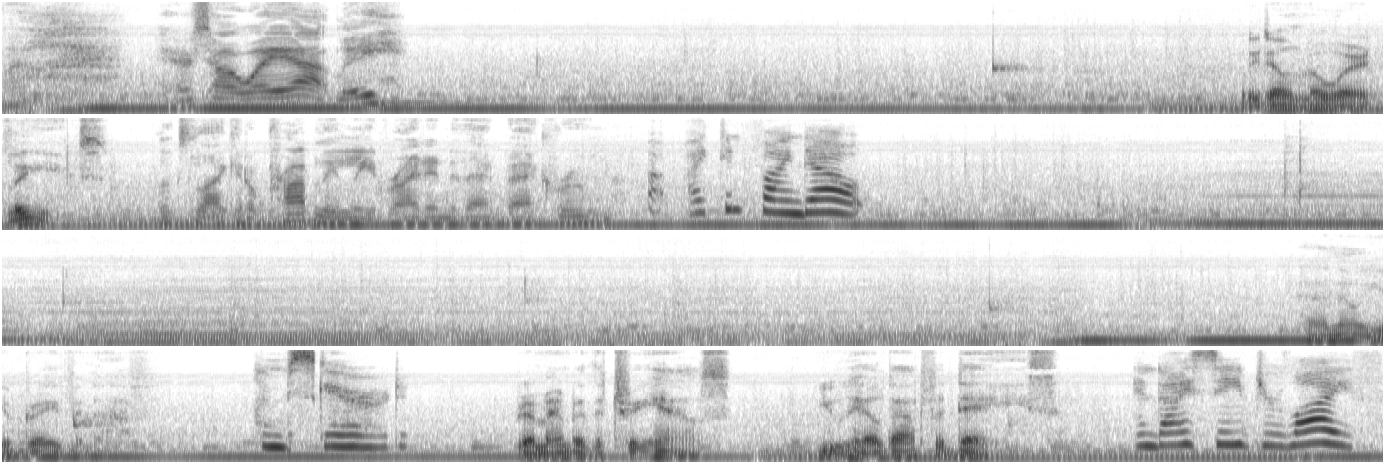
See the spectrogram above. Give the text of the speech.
Well, there's our way out, Lee. We don't know where it leads. Looks like it'll probably lead right into that back room. I, I can find out. I know you're brave enough. I'm scared. Remember the treehouse? You held out for days. And I saved your life.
